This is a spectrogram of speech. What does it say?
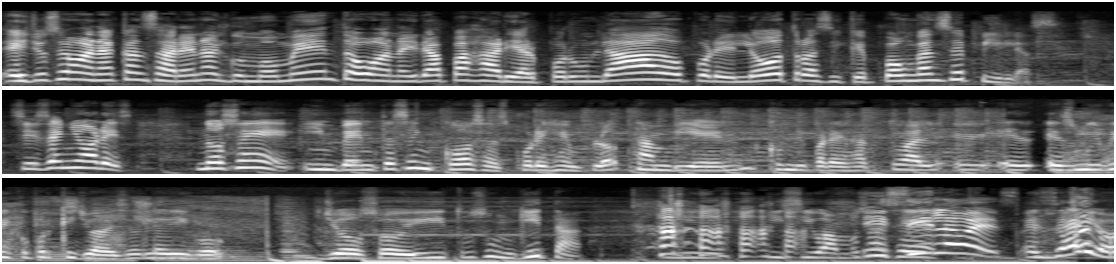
ellos se van a cansar en algún momento, van a ir a pajarear por un lado, por el otro, así que pónganse pilas. Sí, señores, no sé, inventes en cosas. Por ejemplo, también con mi pareja actual eh, eh, es muy rico porque yo a veces le digo, yo soy tu zunguita. Y, y si vamos a Y hacer... sí lo es. En serio.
